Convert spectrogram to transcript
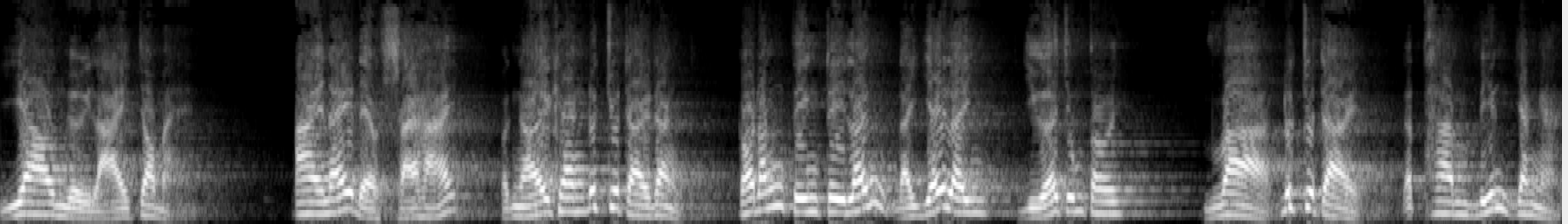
giao người lại cho mẹ. Ai nấy đều sợ hãi và ngợi khen đức chúa trời rằng, có đấng tiên tri lớn đã dấy lên giữa chúng tôi, và đức chúa trời đã tham viếng dân ngài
